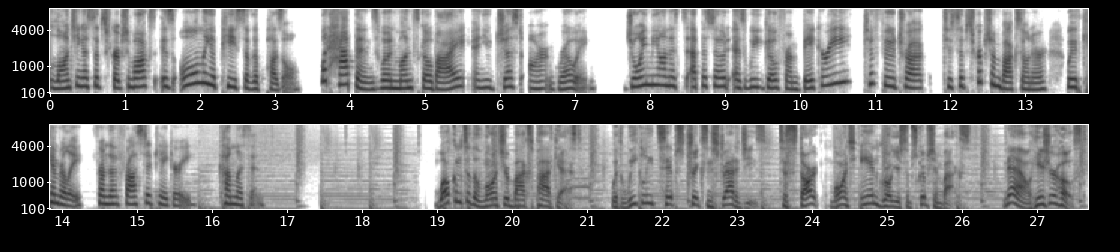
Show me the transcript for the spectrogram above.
launching a subscription box is only a piece of the puzzle. What happens when months go by and you just aren't growing? Join me on this episode as we go from bakery to food truck to subscription box owner with Kimberly from the Frosted Cakery. Come listen. Welcome to the Launch Your Box podcast with weekly tips, tricks, and strategies to start, launch, and grow your subscription box. Now, here's your host,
